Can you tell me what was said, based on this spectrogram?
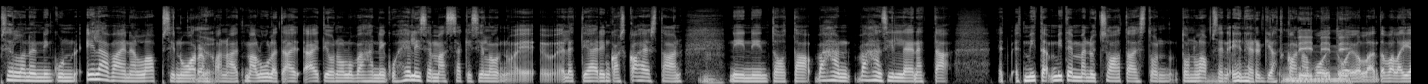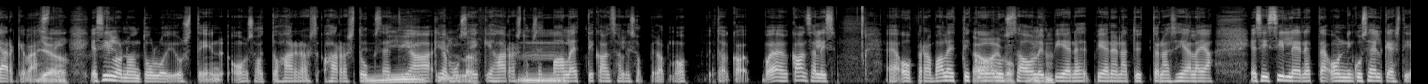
sellainen niin kuin eläväinen lapsi nuorempana. Että mä luulen, että äiti on ollut vähän niin kuin helisemässäkin silloin, e, elettiin äidin kanssa kahdestaan, mm. niin, niin tota, vähän, vähän silleen, että et, et mitä, miten mä nyt saataisiin ton, ton lapsen mm. energiat kanavoitua niin, niin, niin. jollain tavalla järkevästi. Joo. Ja silloin on tullut justiin on soittoharrastukset niin, ja, ja musiikkiharrastukset, mm. baletti, kansallisopera balettikoulussa olin mm-hmm. piene, pienenä tyttönä siellä. Ja, ja siis silleen, että on niinku selkeästi,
